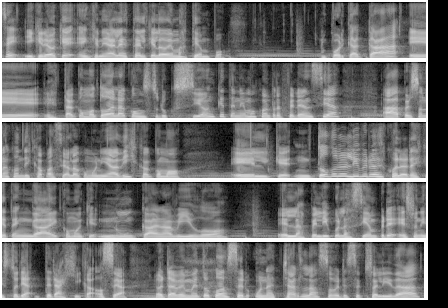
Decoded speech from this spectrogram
Sí. Y creo que en general este es el que le doy más tiempo. Porque acá eh, está como toda la construcción que tenemos con referencia a personas con discapacidad o la comunidad disca, como el que en todos los libros escolares que tengáis, como que nunca han habido, en las películas siempre es una historia trágica. O sea, la otra vez me tocó hacer una charla sobre sexualidad,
